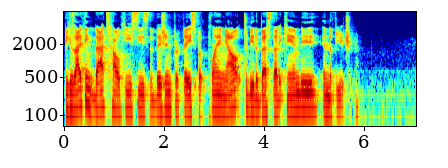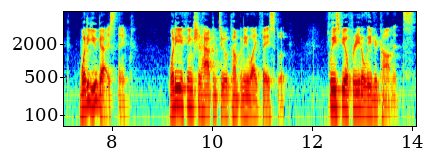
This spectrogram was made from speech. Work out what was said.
Because I think that's how he sees the vision for Facebook playing out to be the best that it can be in the future. What do you guys think? What do you think should happen to a company like Facebook? Please feel free to leave your comments.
